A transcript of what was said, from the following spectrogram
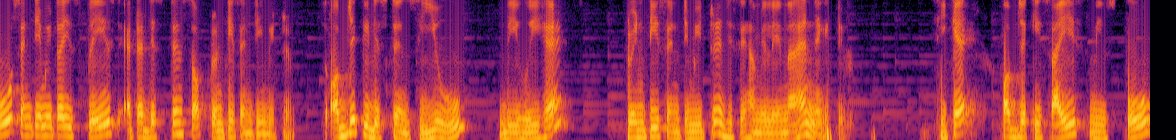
4 centimetre is placed at a distance of 20 centimetre तो ऑब्जेक्ट की डिस्टेंस u दी हुई है 20 सेंटीमीटर जिसे हमें लेना है नेगेटिव ठीक है? ऑब्जेक्ट की साइज़ मीन्स ओ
